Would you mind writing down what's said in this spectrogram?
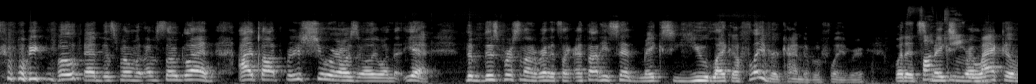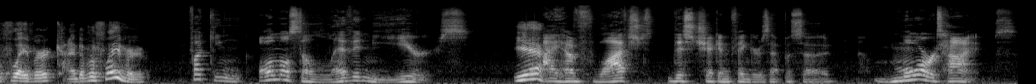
we both had this moment. I'm so glad. I thought for sure I was the only one that. Yeah, the, this person on Reddit's like, I thought he said makes you like a flavor, kind of a flavor, but it's makes your lack of flavor kind of a flavor. fucking almost 11 years Yeah, I have watched this Chicken Fingers episode more times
